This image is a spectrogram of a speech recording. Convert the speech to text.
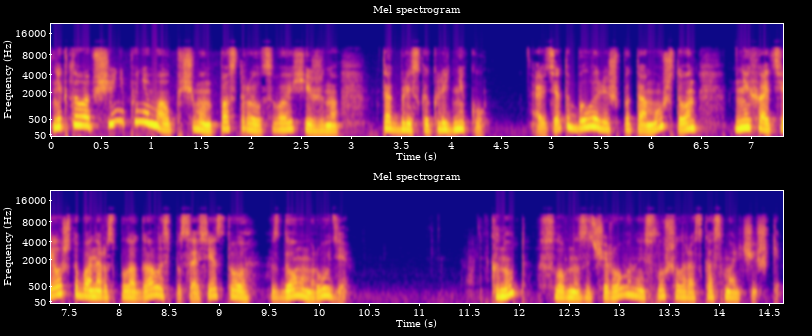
Никто вообще не понимал, почему он построил свою хижину так близко к леднику. А ведь это было лишь потому, что он не хотел, чтобы она располагалась по соседству с домом Руди. Кнут, словно зачарованный, слушал рассказ мальчишки.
